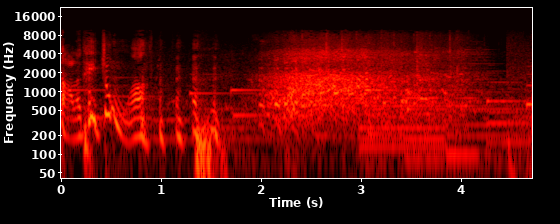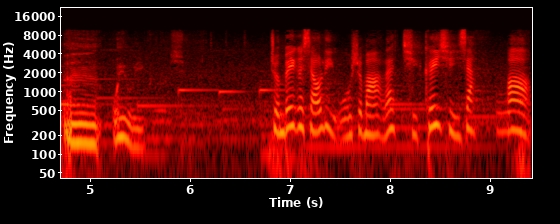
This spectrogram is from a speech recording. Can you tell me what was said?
打得太重啊。嗯，我有一个准备一个小礼物是吗？来取，可以取一下啊。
